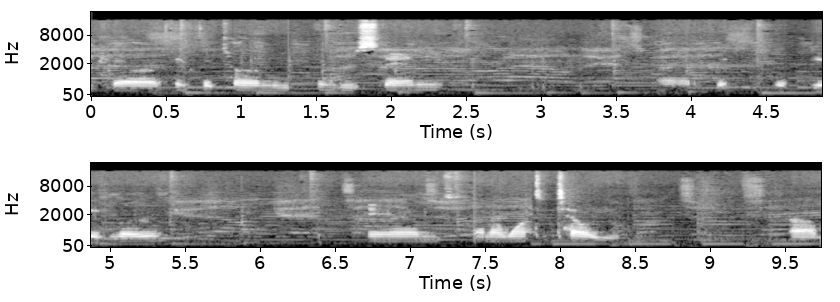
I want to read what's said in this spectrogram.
think uh, I think the term Hindustani uh, that, that he had learned, and and I want to tell you. Um,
